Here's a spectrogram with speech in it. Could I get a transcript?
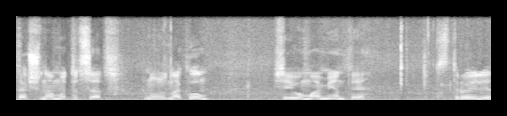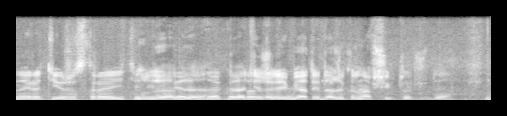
Так что нам этот сад ну, знаком, все его моменты. Строили, наверное, те же строители, Ну да, ребята, да, да, да, те же которые- ребята и даже крановщик тот же, да.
